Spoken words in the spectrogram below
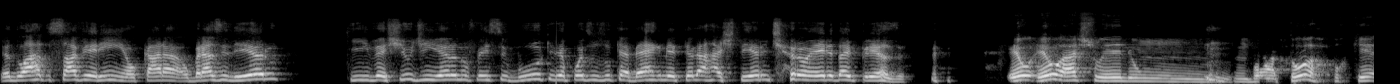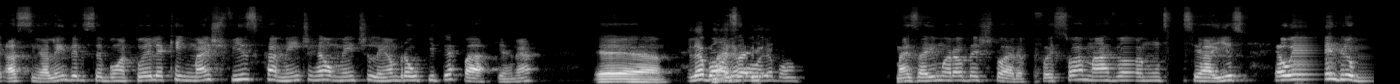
Eduardo Saverin, é o cara, o brasileiro que investiu dinheiro no Facebook e depois o Zuckerberg meteu-lhe a rasteira e tirou ele da empresa. Eu, eu acho ele um, um bom ator, porque, assim, além dele ser bom ator, ele é quem mais fisicamente realmente lembra o Peter Parker, né? É, ele é bom, ele é aí, bom, ele é bom. Mas aí, moral da história, foi só a Marvel anunciar isso. É o Andrew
